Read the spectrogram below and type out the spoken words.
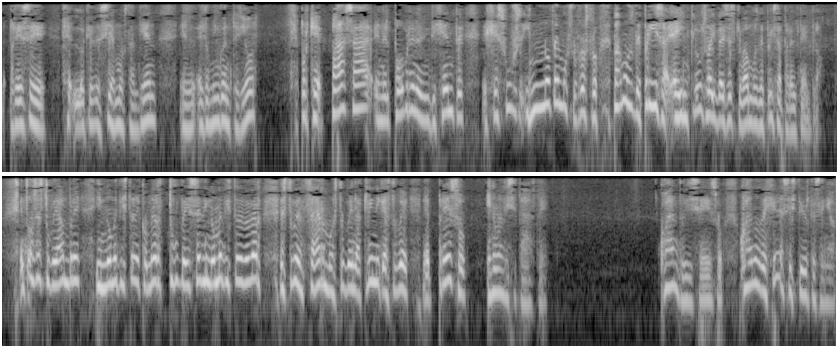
Me parece lo que decíamos también el, domingo anterior, porque pasa en el pobre, en el indigente, Jesús y no vemos su rostro, vamos deprisa e incluso hay veces que vamos deprisa para el templo. Entonces tuve hambre y no me diste de comer, tuve sed y no me diste de beber, estuve enfermo, estuve en la clínica, estuve eh, preso y no me visitaste. ¿Cuándo hice eso? ¿Cuándo dejé de asistirte, Señor?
